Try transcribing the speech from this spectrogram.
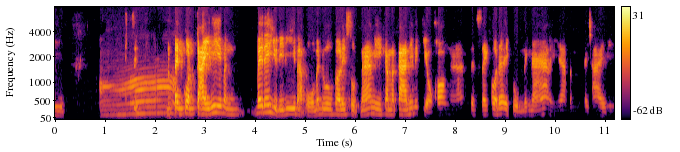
พี่อ๋อมันเป็นกลไกที่มันไม่ได้อยู่ดีๆ แบบโอ้มันดูบริสุทธิ์นะ มีกรรมการที่ไม่เกี่ยวข้องนะ เป็น stakeholder อีกกลุ่มหนึ่งนะอะไรเงี้ย มันไม่ใช่พี่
